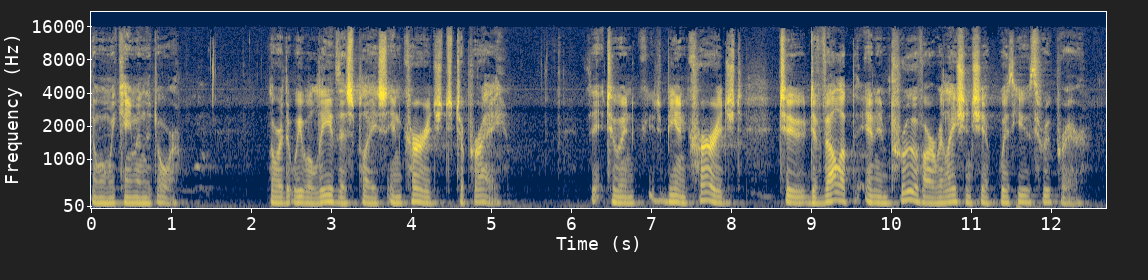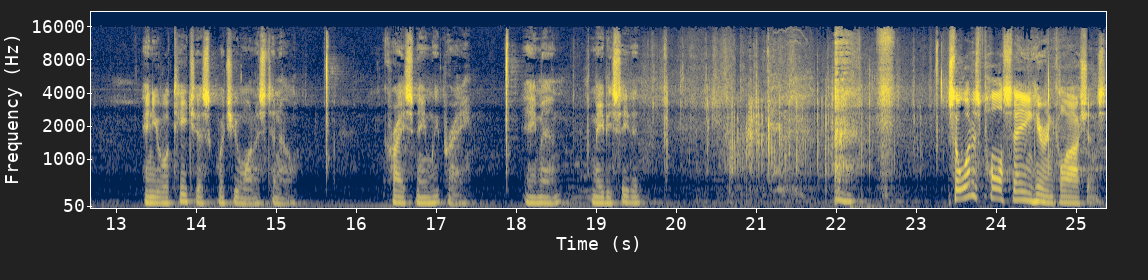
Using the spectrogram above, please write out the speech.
than when we came in the door. Lord, that we will leave this place encouraged to pray, to be encouraged to develop and improve our relationship with you through prayer. And you will teach us what you want us to know. In Christ's name we pray. Amen. You may be seated. so, what is Paul saying here in Colossians?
